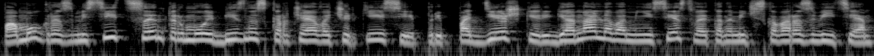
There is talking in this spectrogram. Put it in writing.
помог разместить Центр «Мой бизнес» Карчаева-Черкесии при поддержке регионального министерства экономического развития.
